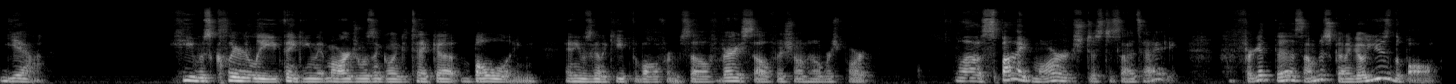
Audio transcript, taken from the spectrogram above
Yeah, he was clearly thinking that Marge wasn't going to take up bowling and he was going to keep the ball for himself. Very selfish on Homer's part. Well, out of spite, Marge just decides, hey, forget this. I'm just going to go use the ball.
